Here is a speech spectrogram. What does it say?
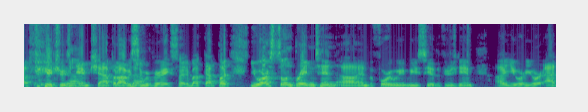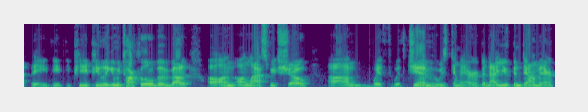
uh, futures no. game chat, but obviously no. we're very excited about that. But you are still in Bradenton, uh, and before we, we see you at the futures game, uh, you are you are at the, the, the PDP league, and we talked a little bit about it uh, on on last week's show. Um, with with Jim, who was down there, but now you've been down there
